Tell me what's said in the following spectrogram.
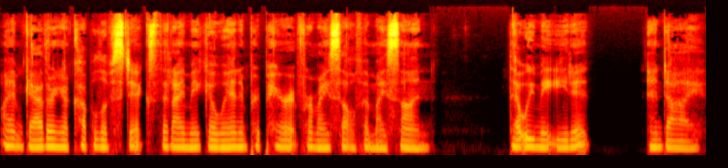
I am gathering a couple of sticks that I may go in and prepare it for myself and my son, that we may eat it and die.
